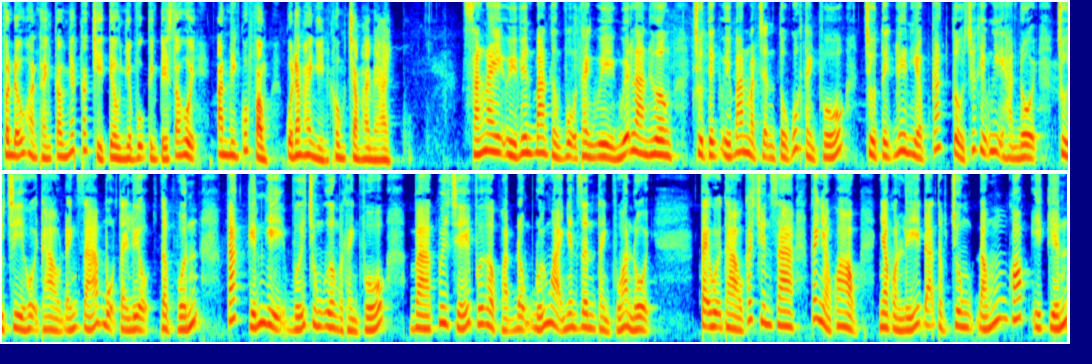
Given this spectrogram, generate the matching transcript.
phấn đấu hoàn thành cao nhất các chỉ tiêu nhiệm vụ kinh tế xã hội, an ninh quốc phòng của năm 2022. Sáng nay, Ủy viên Ban Thường vụ Thành ủy Nguyễn Lan Hương, Chủ tịch Ủy ban Mặt trận Tổ quốc thành phố, Chủ tịch Liên hiệp các tổ chức hữu nghị Hà Nội chủ trì hội thảo đánh giá bộ tài liệu, tập huấn, các kiến nghị với Trung ương và thành phố và quy chế phối hợp hoạt động đối ngoại nhân dân thành phố Hà Nội. Tại hội thảo, các chuyên gia, các nhà khoa học, nhà quản lý đã tập trung đóng góp ý kiến,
